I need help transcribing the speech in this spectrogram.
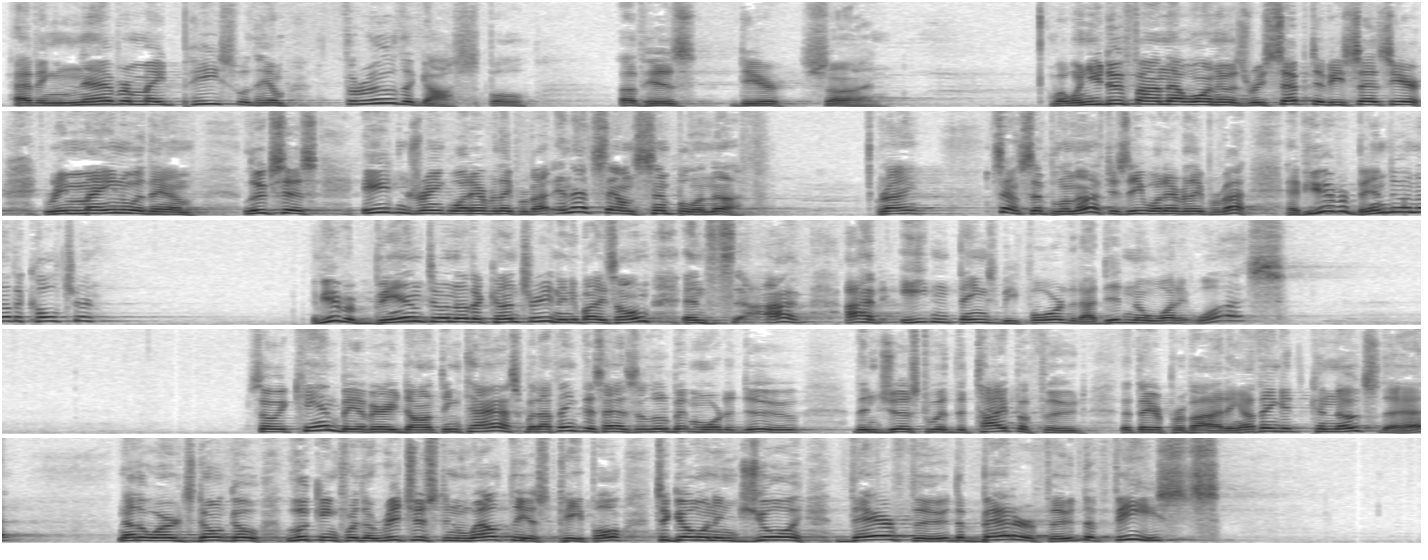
having never made peace with Him through the gospel of His dear Son. But when you do find that one who is receptive, he says here, remain with them. Luke says, eat and drink whatever they provide. And that sounds simple enough, right? Sounds simple enough. Just eat whatever they provide. Have you ever been to another culture? Have you ever been to another country in anybody's home? And I, I have eaten things before that I didn't know what it was. So it can be a very daunting task, but I think this has a little bit more to do than just with the type of food that they are providing. I think it connotes that. In other words, don't go looking for the richest and wealthiest people to go and enjoy their food, the better food, the feasts.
